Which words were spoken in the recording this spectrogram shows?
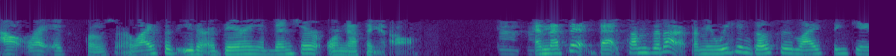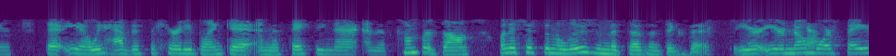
outright exposure. Life is either a daring adventure or nothing at all. Mm-hmm. And that's it. That sums it up. I mean, we can go through life thinking that, you know, we have this security blanket and this safety net and this comfort zone when it's just an illusion that doesn't exist. You're, you're no yeah. more safe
